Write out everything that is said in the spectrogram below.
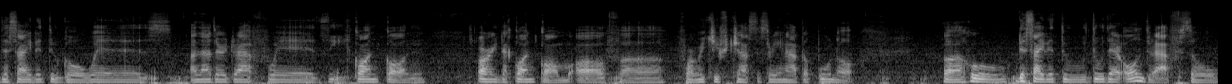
decided to go with another draft with the CONCON or the CONCOM of uh, former Chief Justice Renato Puno, uh, who decided to do their own draft? So,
